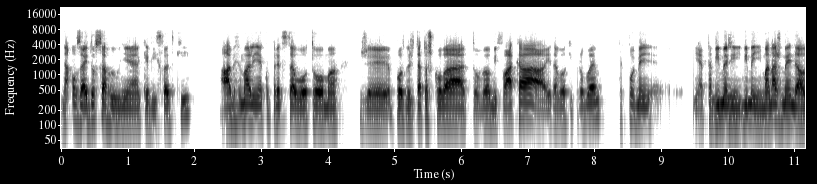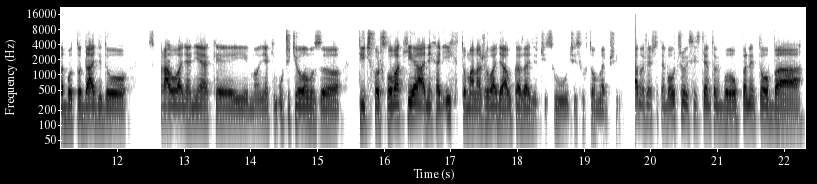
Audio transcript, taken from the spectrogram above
naozaj dosahujú nejaké výsledky a aby sme mali nejakú predstavu o tom, že povedzme, že táto škola to veľmi flaká a je tam veľký problém, tak poďme nejak tam vymeniť, vymeniť manažment alebo to dať do správovania nejakej, nejakým učiteľom z Teach for Slovakia a nechať ich to manažovať a ukázať, či sú, či sú v tom lepší. Áno, že ešte ten voucherový systém, to by bolo úplne top a,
